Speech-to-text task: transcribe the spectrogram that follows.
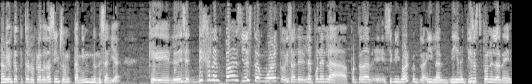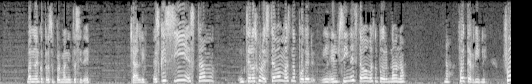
había un capítulo creado de Los Simpsons también donde salía que le dicen, déjala en paz, ya está muerto. Y sale, le ponen la portada de Civil War contra, y, la, y en el piso se pone la de Batman contra Superman y de Charlie. Es que sí, está, se los juro, estaba más no poder, el cine estaba más no poder, no, no, no, fue terrible, fue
